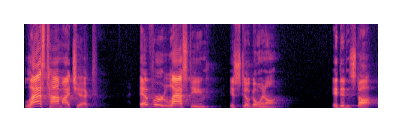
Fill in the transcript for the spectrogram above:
last time I checked, everlasting is still going on. It didn't stop.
